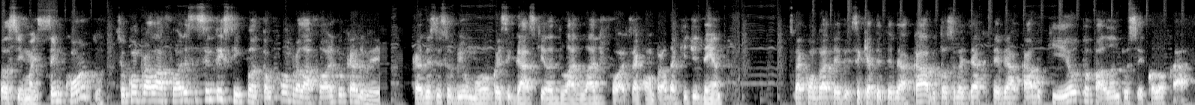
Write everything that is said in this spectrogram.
Assim, mas sem conto, se eu comprar lá fora é 65. Pô, então compra lá fora que eu quero ver. Quero ver se subir o morro com esse gás que é do lado, do lado de fora. Você vai comprar o daqui de dentro. Você vai comprar TV, você quer ter TV a cabo, então você vai ter a TV a cabo que eu tô falando para você colocar.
